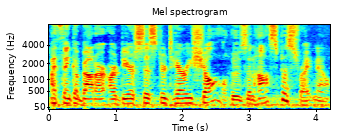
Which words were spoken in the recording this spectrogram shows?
I think about our, our dear sister Terry Shaw, who's in hospice right now.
